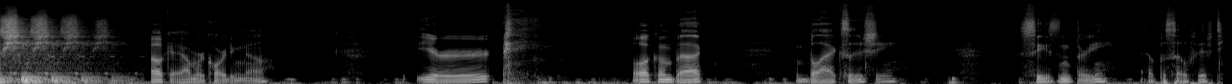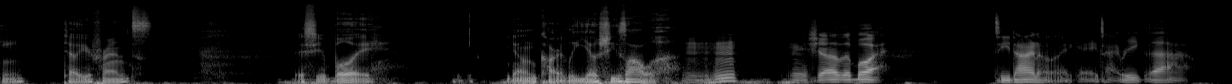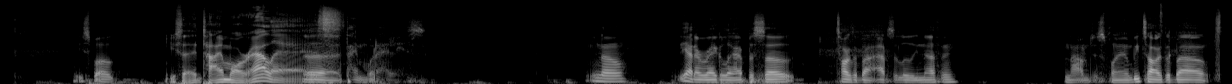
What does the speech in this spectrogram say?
sushi. Okay, I'm recording now. You're welcome back, Black Sushi, season three, episode fifteen. Tell your friends. It's your boy, young Carly Yoshizawa. Mm-hmm. And shout out the boy. T Dino, aka Tyreek. Ah. We spoke. You said Ty Morales. Uh Ty Morales. You know, we had a regular episode. Talked about absolutely nothing. No, I'm just playing. We talked about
